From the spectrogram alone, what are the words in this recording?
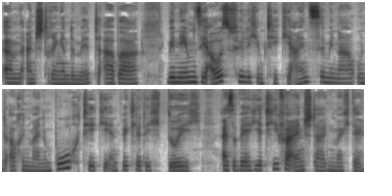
ähm, anstrengend damit, aber wir nehmen sie ausführlich im Teki 1 Seminar und auch in meinem Buch Teki entwickle dich durch. Also wer hier tiefer einsteigen möchte,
